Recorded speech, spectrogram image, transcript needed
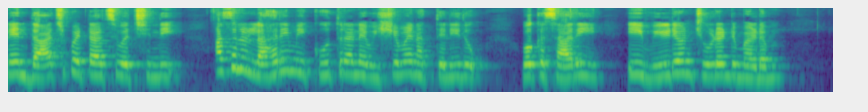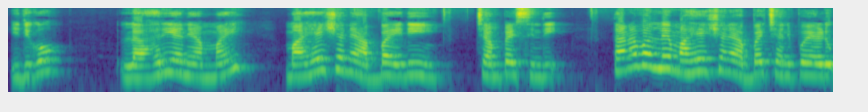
నేను దాచిపెట్టాల్సి వచ్చింది. అసలు లహరి మీ కూతురు అనే విషయమే నాకు తెలీదు. ఒకసారి ఈ వీడియోని చూడండి మేడం. ఇదిగో లహరి అనే అమ్మాయి మహేష్ అనే అబ్బాయిని చంపేసింది. తన వల్లే మహేష్ అనే అబ్బాయి చనిపోయాడు.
